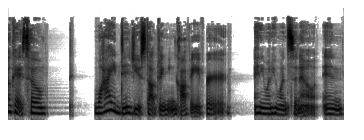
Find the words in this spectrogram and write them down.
Okay, so why did you stop drinking coffee for anyone who wants to know? And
